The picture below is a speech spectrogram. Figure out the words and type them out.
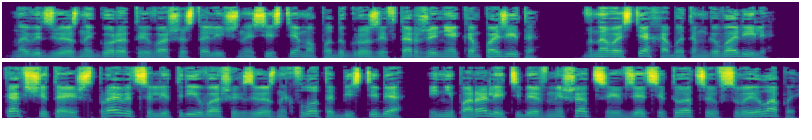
но ведь Звездный город и ваша столичная система под угрозой вторжения композита. В новостях об этом говорили. Как считаешь, справятся ли три ваших звездных флота без тебя? И не пора ли тебе вмешаться и взять ситуацию в свои лапы?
